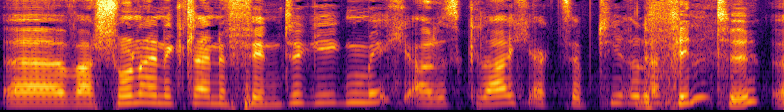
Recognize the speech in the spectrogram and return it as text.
äh, war schon eine kleine Finte gegen mich. Alles klar, ich akzeptiere Eine das. Finte? Äh,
